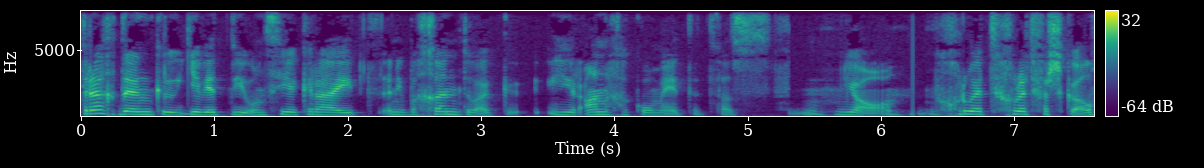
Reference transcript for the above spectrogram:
terugdink, jy weet die onsekerheid in die begin toe ek hier aangekom het, dit was ja, groot groot verskil.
